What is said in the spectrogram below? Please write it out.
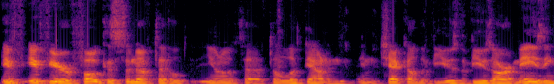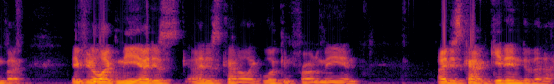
if if you're focused enough to you know to, to look down and, and check out the views the views are amazing but if you're like me i just i just kind of like look in front of me and i just kind of get into the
